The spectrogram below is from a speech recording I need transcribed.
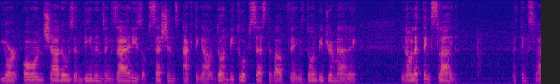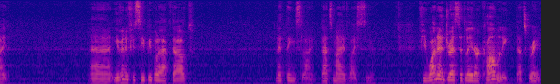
your own shadows and demons, anxieties, obsessions acting out. Don't be too obsessed about things. Don't be dramatic. You know, let things slide. Let things slide. Uh, even if you see people act out, let things slide. That's my advice to you. If you want to address it later calmly, that's great.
